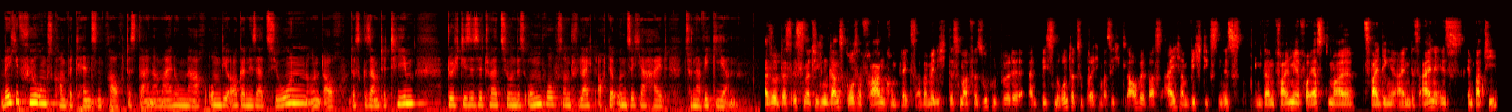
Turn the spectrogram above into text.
Welche Führungskompetenzen braucht es deiner Meinung nach, um die Organisation und auch das gesamte Team durch diese Situation des Umbruchs und vielleicht auch der Unsicherheit zu navigieren? Also das ist natürlich ein ganz großer Fragenkomplex, aber wenn ich das mal versuchen würde, ein bisschen runterzubrechen, was ich glaube, was eigentlich am wichtigsten ist, dann fallen mir vorerst mal zwei Dinge ein. Das eine ist Empathie.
